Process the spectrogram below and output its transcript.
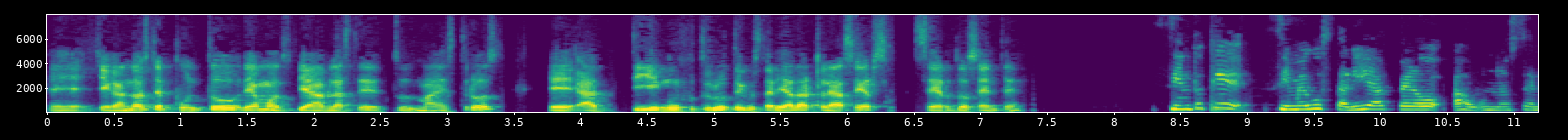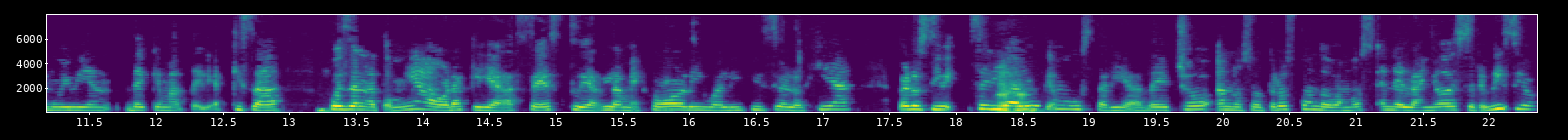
Eh, llegando a este punto, digamos, ya hablaste de tus maestros, eh, ¿A ti en un futuro te gustaría dar clases, ser docente? Siento que sí me gustaría, pero aún no sé muy bien de qué materia. Quizá pues de anatomía, ahora que ya sé estudiarla mejor, igual y fisiología, pero sí sería algo que me gustaría. De hecho, a nosotros cuando vamos en el año de servicio,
